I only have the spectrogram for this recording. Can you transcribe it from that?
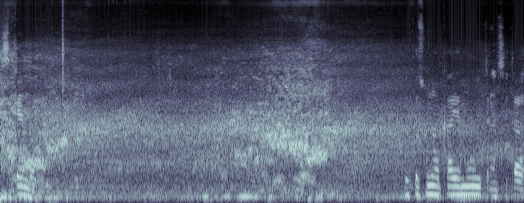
Es Kendall. Esta es una calle muy transitada.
